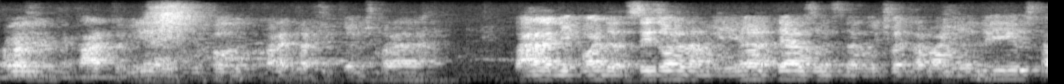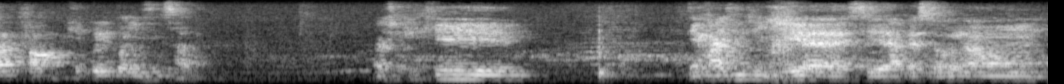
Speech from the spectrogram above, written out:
Mas é cara também, aí fica falando que o cara é traficante, o cara. O cara ele acorda às 6 horas da manhã até às 8 da noite vai trabalhando e os caras falam que é playboyzinho, sabe? Acho que o que tem mais dia é se a pessoa não,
